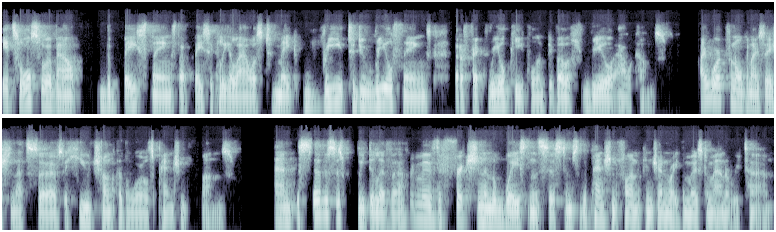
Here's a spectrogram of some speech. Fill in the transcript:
it's also about the base things that basically allow us to make re- to do real things that affect real people and develop real outcomes. I work for an organization that serves a huge chunk of the world's pension funds. And the services we deliver remove the friction and the waste in the system so the pension fund can generate the most amount of return.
